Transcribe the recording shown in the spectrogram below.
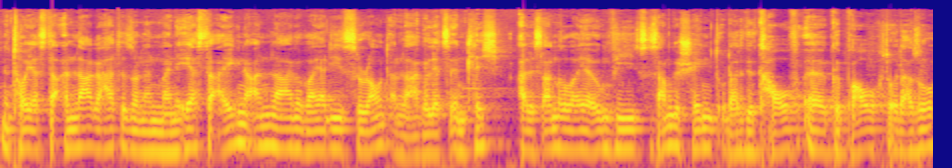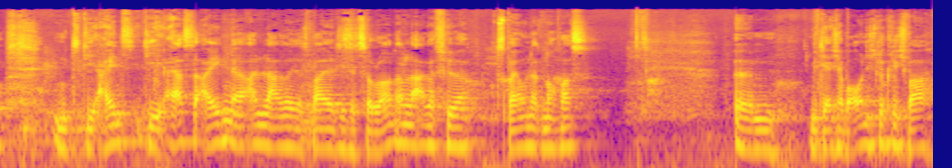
eine teuerste Anlage hatte, sondern meine erste eigene Anlage war ja die Surround-Anlage letztendlich. Alles andere war ja irgendwie zusammengeschenkt oder gekauft, äh, gebraucht oder so. Und die, eins, die erste eigene Anlage, das war ja diese Surround-Anlage für 200 noch was, ähm, mit der ich aber auch nicht glücklich war,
